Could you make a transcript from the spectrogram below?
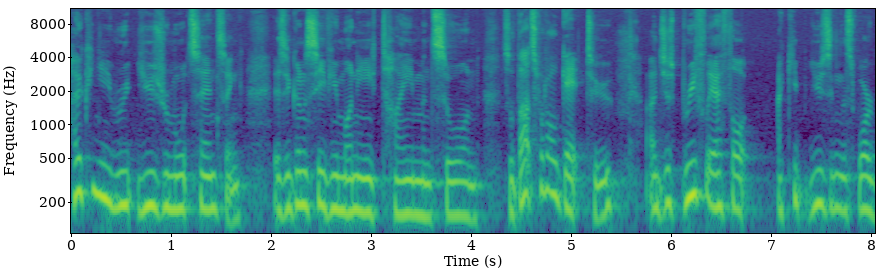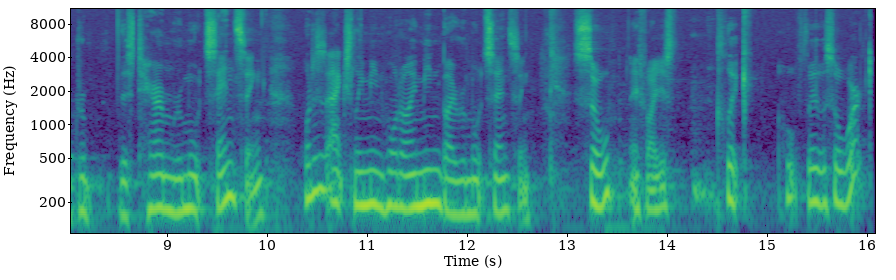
how can you re use remote sensing? Is it going to save you money, time, and so on? So that's what I'll get to. And just briefly, I thought I keep using this word, this term remote sensing. What does it actually mean? What do I mean by remote sensing? So if I just click hopefully this will work.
